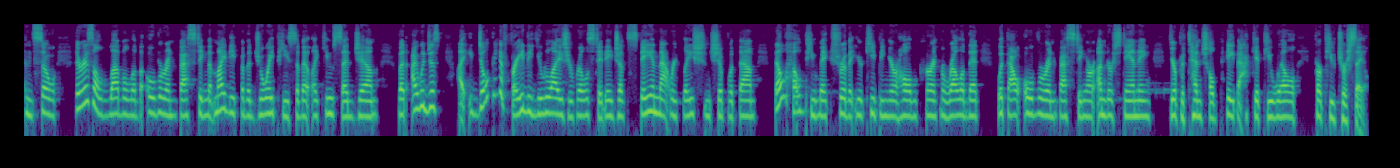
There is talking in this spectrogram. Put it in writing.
And so there is a level of over investing that might be for the joy piece of it, like you said, Jim. But I would just uh, don't be afraid to utilize your real estate agent. Stay in that relationship with them. They'll help you make sure that you're keeping your home current and relevant without over investing or understanding your potential payback, if you will, for future sale.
